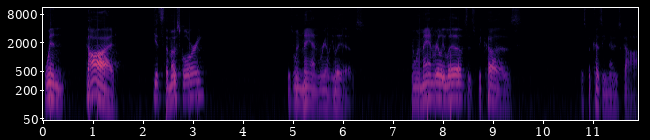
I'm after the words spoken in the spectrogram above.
when God gets the most glory, is when man really lives. And when man really lives, it's because it's because he knows God.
